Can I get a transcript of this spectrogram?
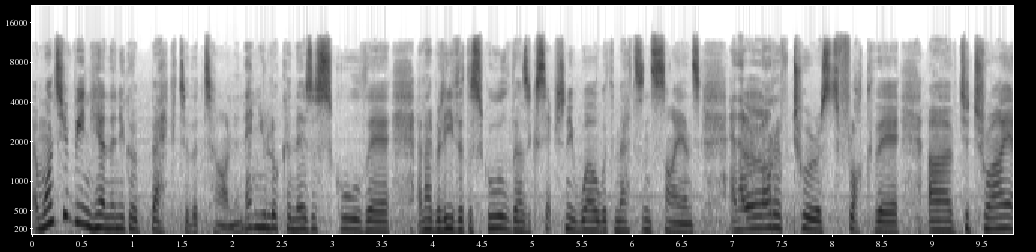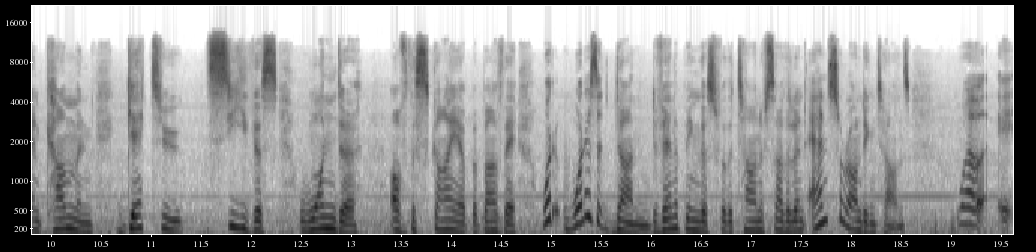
And once you've been here, and then you go back to the town, and then you look, and there's a school there. And I believe that the school does exceptionally well with maths and science. And a lot of tourists flock there uh, to try and come and get to see this wonder of the sky up above there. What, what has it done developing this for the town of Sutherland and surrounding towns? Well, eh,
